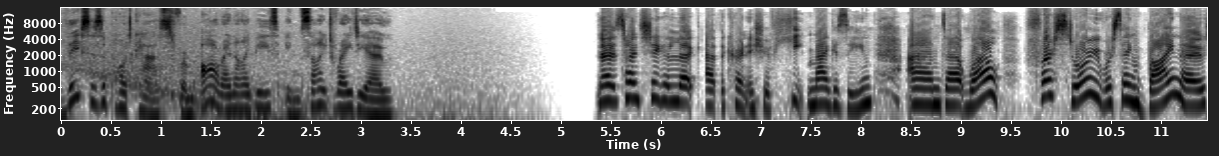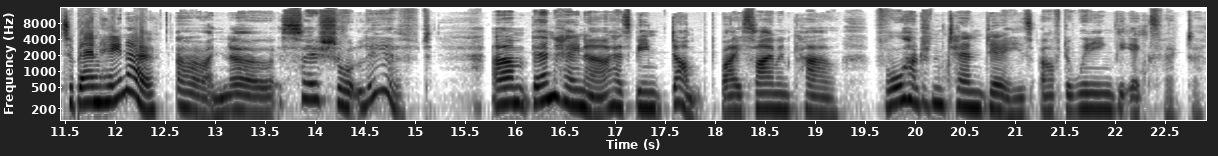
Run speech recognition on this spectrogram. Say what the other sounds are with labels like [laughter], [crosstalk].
This is a podcast from RNIB's Insight Radio. Now it's time to take a look at the current issue of Heat magazine. And, uh, well, first story, we're saying bye now to Ben Haenow. Oh, no, it's so short lived. Um, ben Haenow has been dumped by Simon Cowell 410 days after winning the X Factor.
